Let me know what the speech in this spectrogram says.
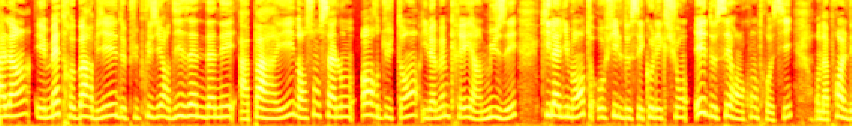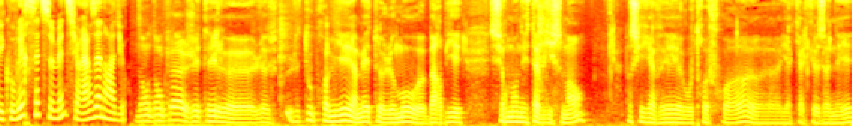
Alain est maître barbier depuis plusieurs dizaines d'années à Paris. Dans son salon hors du temps, il a même créé un musée qu'il alimente au fil de ses collections et de ses rencontres aussi. On apprend à le découvrir cette semaine sur RZN Radio. Donc, là, j'étais le, tout premier à mettre le mot barbier sur mon établissement. Parce qu'il y avait autrefois, euh, il y a quelques années,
